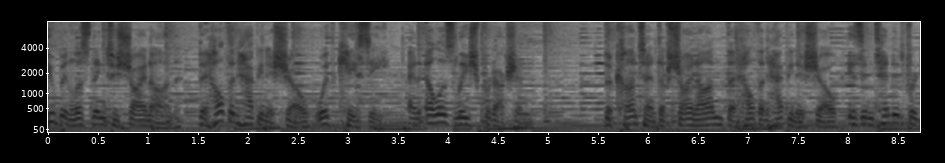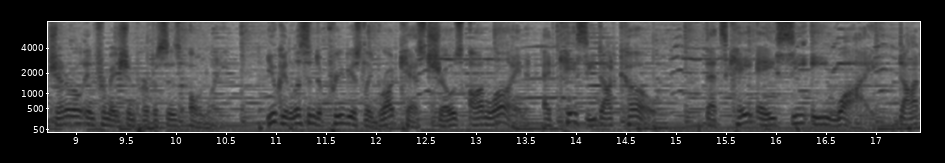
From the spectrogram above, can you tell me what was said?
You've been listening to Shine On, the health and happiness show with Kacey, an Ella's Leash production. The content of Shine On, the health and happiness show is intended for general information purposes only. You can listen to previously broadcast shows online at kacey.co. That's K A C E Y dot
